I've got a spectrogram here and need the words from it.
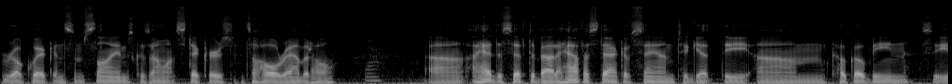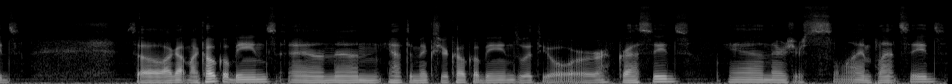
real quick and some slimes cuz I want stickers. It's a whole rabbit hole. Yeah. Uh, I had to sift about a half a stack of sand to get the um, cocoa bean seeds. So I got my cocoa beans, and then you have to mix your cocoa beans with your grass seeds. And there's your slime plant seeds.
